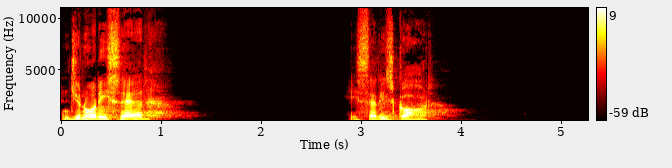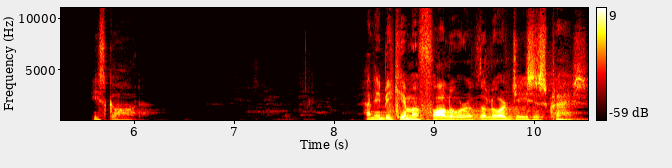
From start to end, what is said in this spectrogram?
And do you know what he said? He said he's God. He's God. And he became a follower of the Lord Jesus Christ.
